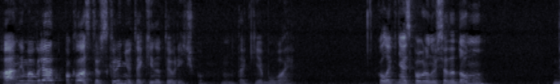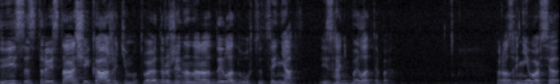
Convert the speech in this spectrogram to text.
А немовлят покласти в скриню та кинути в річку. Ну, таке буває. Коли князь повернувся додому, Дві сестри старші кажуть йому: Твоя дружина народила двох цуценят і зганьбила тебе. Розгнівався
